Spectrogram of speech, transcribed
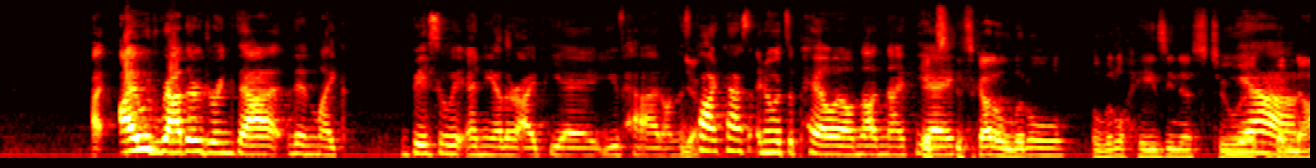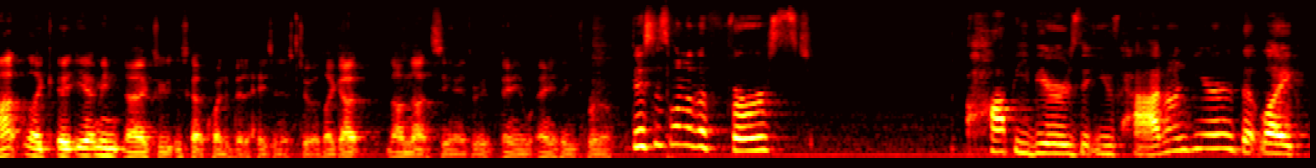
I, I would rather drink that than like basically any other IPA you've had on this Yeah. podcast. I know it's a pale ale, not an IPA. It's, it's got a little a little haziness to it, Yeah. but not like uh, yeah, I mean actually it's got quite a bit of haziness to it. Like I, I'm not seeing anything any, anything through. this is one of the first hoppy beers that you've had on here that like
